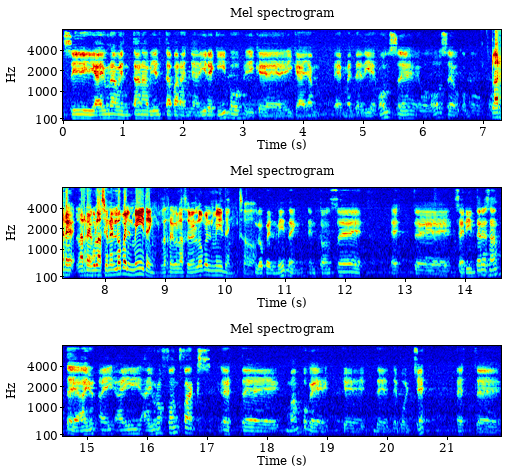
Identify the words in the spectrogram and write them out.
si hay una ventana abierta para añadir equipos y que, y que hayan en vez de 10, 11 o 12 o como... Las, las regulaciones lo permiten, las regulaciones lo permiten. Lo permiten, entonces este, sería interesante. Hay, hay, hay, hay unos fun facts, este, Mampo, que, que de, de Porsche, este,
